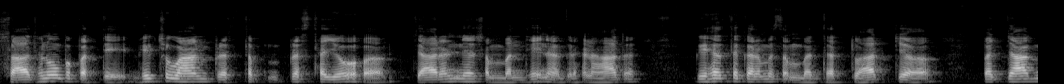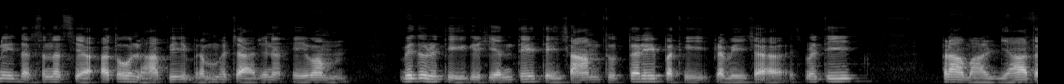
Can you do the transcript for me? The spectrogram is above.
साधनोपपत्ते भिक्षुवान् प्रस्थ, प्रस्थयोः चारण्यसम्बन्धेन ग्रहणात् गृहस्थकर्मसम्बद्धत्वाच्च से अतो नापि ब्रह्मचारिण एवं विदुरति गृह्यन्ते तेषां तुत्तरे पथि प्रवेशः स्मृति प्रामाण्यात्।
